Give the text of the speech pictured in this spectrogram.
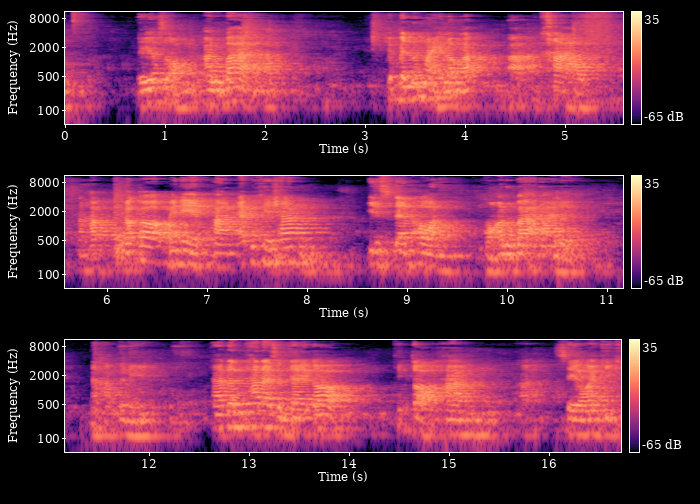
1830หรือ2 Aruba นะครับ จะเป็นรุ่นใหม่รองรับคลาวนะครับ แล้วก็ manage ผ่านแอปพลิเคชัน Instant On ของ Aruba ได้เลยนะครับตัวนี้ ถ้าท่านถ้าใดสนใจก็ติดต่อทาง c l IPK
